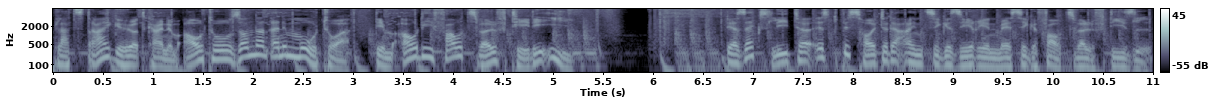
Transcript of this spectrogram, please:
Platz 3 gehört keinem Auto, sondern einem Motor, dem Audi V12 TDI. Der 6 Liter ist bis heute der einzige serienmäßige V12 Diesel.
